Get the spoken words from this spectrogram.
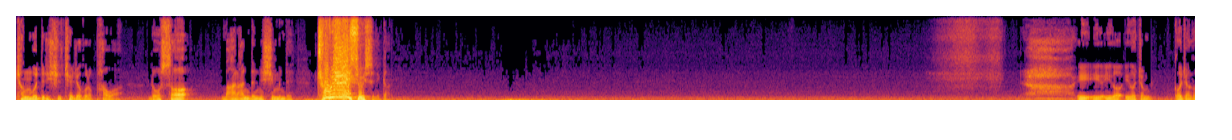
정부들이 실체적으로 파워로서 말 안 듣는 시민들 죽일 수 있으니까. 이, 이, 이거, 이거 좀 꺼져, 그,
